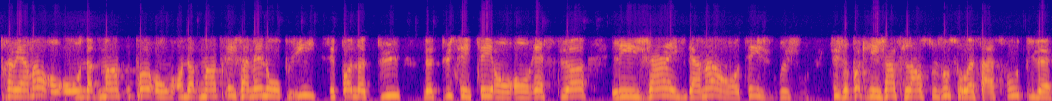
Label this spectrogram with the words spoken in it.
premièrement, on n'augmente pas, on n'augmenterait jamais nos prix. C'est pas notre but. Notre but, c'est, on, on reste là. Les gens, évidemment, on, je, je, je veux pas que les gens se lancent toujours sur le fast-food puis le,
